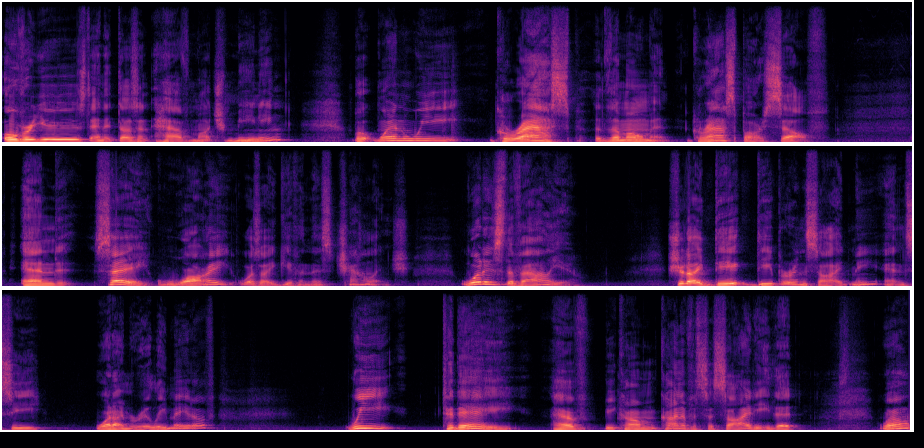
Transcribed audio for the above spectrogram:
overused and it doesn't have much meaning. But when we grasp the moment, grasp ourself, and say, why was I given this challenge? What is the value? Should I dig deeper inside me and see what I'm really made of? We today have become kind of a society that, well,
